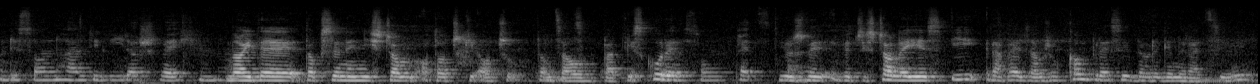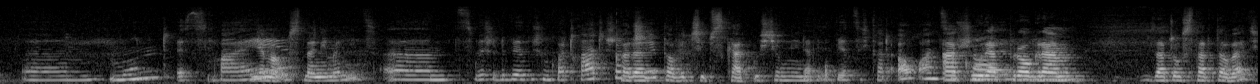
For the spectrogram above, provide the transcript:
Und die sollen halt die Lider schwächen. No i te toksyny niszczą otoczki oczu, tą całą partię skóry. Już wy, wyczyszczone jest i Rafael założył kompresy do regeneracji. Ähm, Mund ist frei. Nie ma ustna, nie ma nic. Ähm, zwischen dem wirklich ein quadratischer Chip. Kwadratowy chip z karku Der ściągnięty. probiert sich gerade auch anzuschalten. Akurat program zaczął startować.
